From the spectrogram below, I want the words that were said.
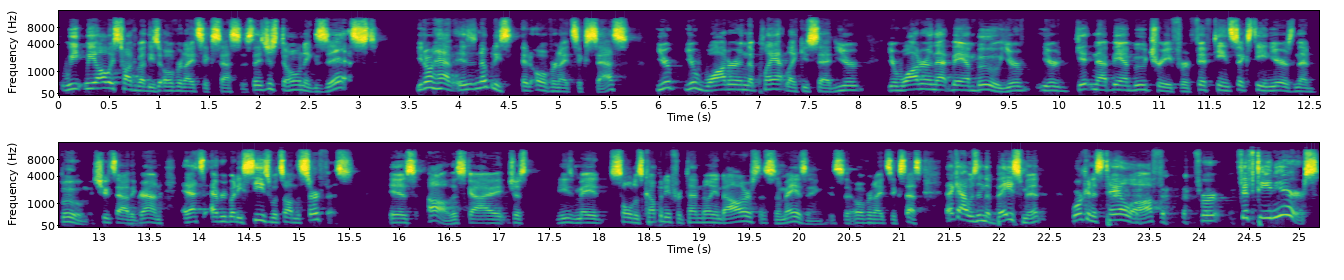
we we always talk about these overnight successes. They just don't exist. You don't have is nobody's an overnight success. You're you're watering the plant like you said. You're you're watering that bamboo. You're you're getting that bamboo tree for 15, 16 years and then boom, it shoots out of the ground. And that's everybody sees what's on the surface. Is oh, this guy just he's made sold his company for 10 million dollars. This is amazing. It's an overnight success. That guy was in the basement working his tail off for 15 years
